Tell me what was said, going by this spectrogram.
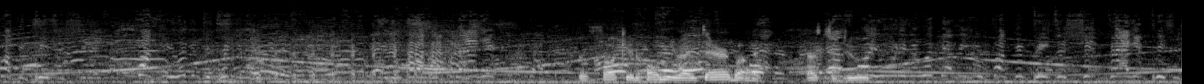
Fucking piece of shit. Fuck you. Look at you picking the fucking homie right there but that's the dude you won't even look at me, you fucking piece of shit, faggot, piece of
